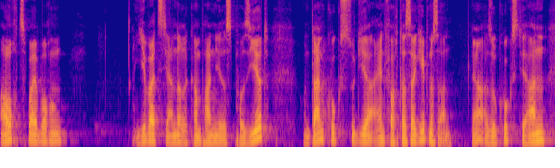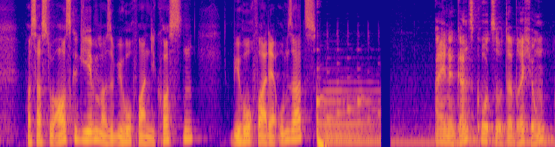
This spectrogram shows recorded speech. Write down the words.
auch zwei Wochen. Jeweils die andere Kampagne ist pausiert und dann guckst du dir einfach das Ergebnis an. Ja, also guckst dir an, was hast du ausgegeben, also wie hoch waren die Kosten, wie hoch war der Umsatz. Eine ganz kurze Unterbrechung.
